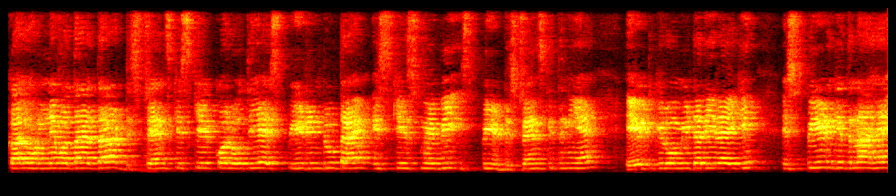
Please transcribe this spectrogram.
कल हमने बताया था डिस्टेंस किसके इक्वल होती है? स्पीड इनटू टाइम इस केस में भी स्पीड डिस्टेंस कितनी है? एट किलोमीटर ही रहेगी। स्पीड कितना है?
